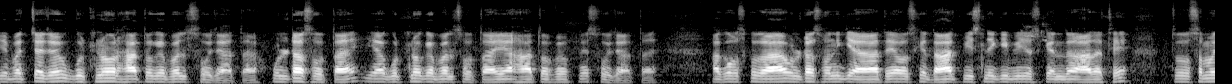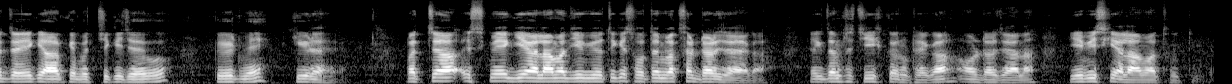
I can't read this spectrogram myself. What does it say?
कि बच्चा जो है घुटनों और हाथों के बल सो जाता है, उल्टा सोता है या घुटनों के बल सोता है या हाथों पे अपने सो जाता है। अगर उसको उल्टा सोने की आदत है और उसके दांत पीसने की भी उसके अंदर आदत है तो समझ जाइए कि आपके बच्चे की जो है वो पेट में कीड़ा है। बच्चा, इसमें ये अलामत ये भी होती है कि सोते में अक्सर डर जाएगा, एकदम से चीख कर उठेगा और डर जाना, ये भी इसकी अलामत होती है।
